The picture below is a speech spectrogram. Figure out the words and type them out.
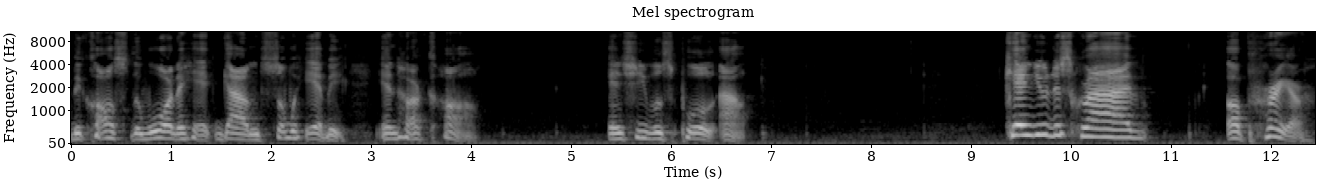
because the water had gotten so heavy in her car and she was pulled out. Can you describe a prayer,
